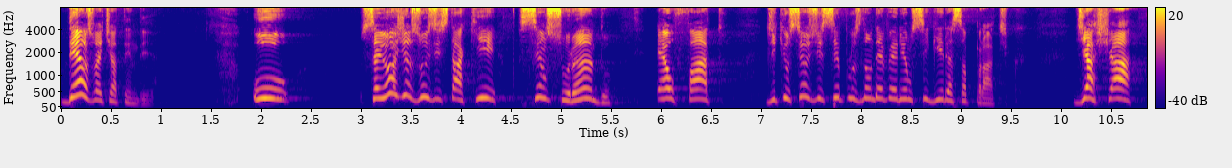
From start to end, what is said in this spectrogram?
Deus vai te atender. O Senhor Jesus está aqui censurando é o fato de que os seus discípulos não deveriam seguir essa prática, de achar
